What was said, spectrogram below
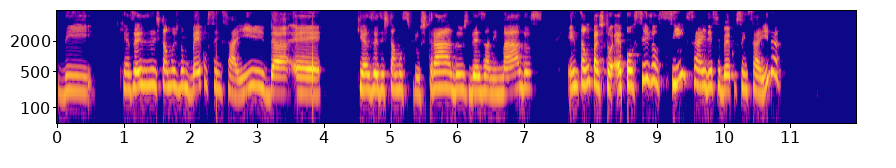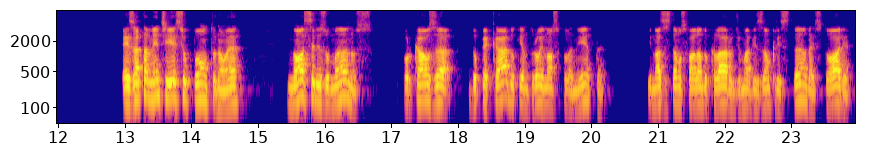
de que às vezes estamos num beco sem saída, é, que às vezes estamos frustrados, desanimados. Então, pastor, é possível sim sair desse beco sem saída? É exatamente esse o ponto, não é? Nós, seres humanos, por causa do pecado que entrou em nosso planeta, e nós estamos falando, claro, de uma visão cristã da história,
